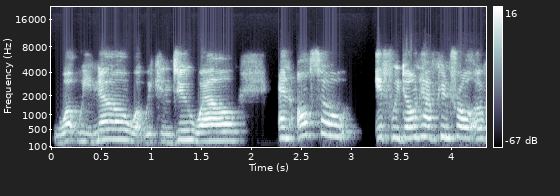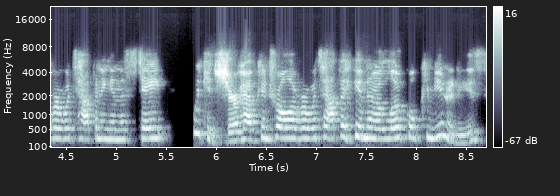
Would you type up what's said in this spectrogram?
what we know what we can do well and also if we don't have control over what's happening in the state, we can sure have control over what's happening in our local communities.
